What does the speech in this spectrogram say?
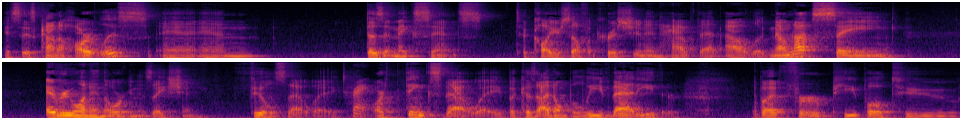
it's, it's kind of heartless and, and doesn't make sense to call yourself a Christian and have that outlook. Now, I'm not saying everyone in the organization feels that way right. or thinks that way because I don't believe that either. But for people to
